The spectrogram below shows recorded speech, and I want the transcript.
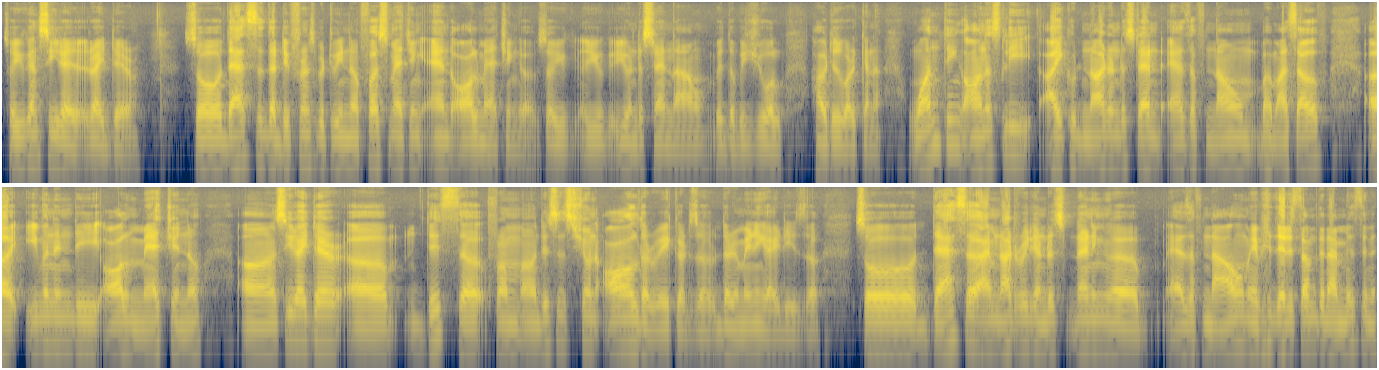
So you can see that right there. So that's the difference between uh, first matching and all matching uh, so you, you you understand now with the visual how it is working. One thing honestly i could not understand as of now by myself uh, even in the all matching uh, see right there uh, this uh, from uh, this is shown all the records uh, the remaining IDs uh. so that's I'm not really understanding as of now maybe there is something I'm missing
